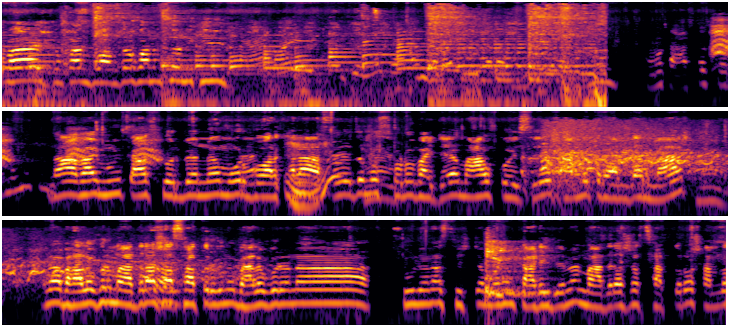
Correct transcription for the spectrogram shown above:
হয়েছে ভাই, দোকান বন্ধ, দোকান নাকি? না ভাই, মুই কাজ করবেন না, মোর বর খেলা আছে তো মোর ছোট ভাইটা, মাও কইছে, সামনে তো রমজান মাস। না, ভালো করে মাদ্রাসা ছাত্রগুলো ভালো করে না তুলে না সিস্টেম মতন কাটিয়ে দেবেন, মাদ্রাসার ছাত্র সামনে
